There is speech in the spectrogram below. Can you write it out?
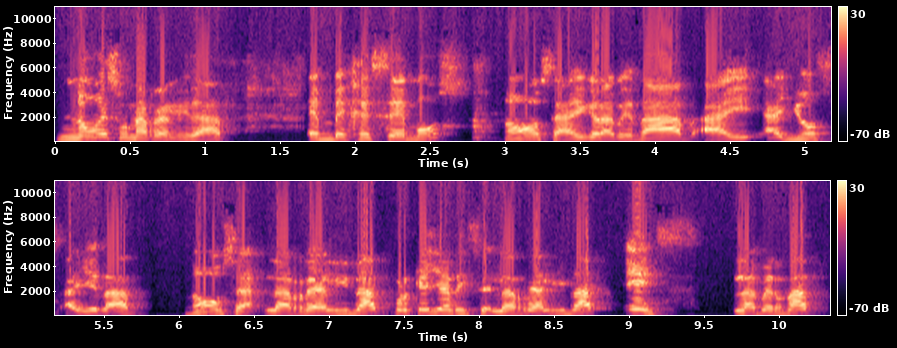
no es una realidad. Envejecemos, ¿no? O sea, hay gravedad, hay años, hay edad, ¿no? O sea, la realidad, porque ella dice, la realidad es, la verdad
